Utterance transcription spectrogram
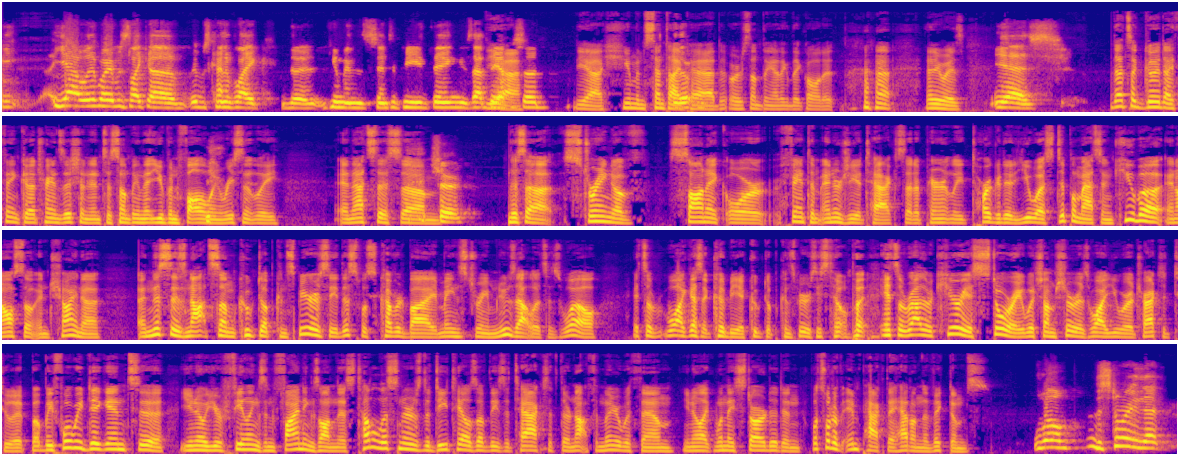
yeah it was like a it was kind of like the human centipede thing. Is that the yeah. episode? Yeah human centipede or something i think they called it. Anyways. Yes. That's a good, I think, uh, transition into something that you've been following recently, and that's this um, sure this uh, string of sonic or phantom energy attacks that apparently targeted U.S. diplomats in Cuba and also in China. And this is not some cooked up conspiracy. This was covered by mainstream news outlets as well. It's a well, I guess it could be a cooked up conspiracy still, but it's a rather curious story, which I'm sure is why you were attracted to it. But before we dig into, you know, your feelings and findings on this, tell the listeners the details of these attacks if they're not familiar with them, you know, like when they started and what sort of impact they had on the victims. Well, the story that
